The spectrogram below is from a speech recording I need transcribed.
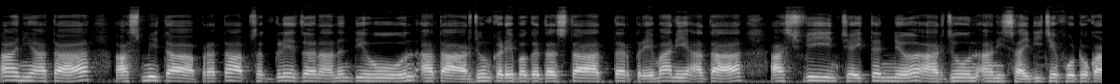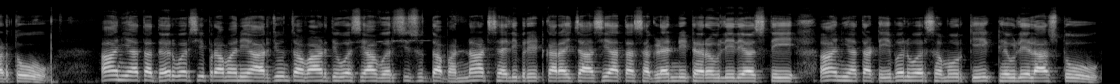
आणि आता अस्मिता प्रताप सगळेजण आनंदी होऊन आता अर्जुनकडे बघत असतात. तर प्रेमाने आता अश्विन चैतन्य अर्जुन आणि सायलीचे फोटो काढतो. आणि आता दरवर्षीप्रमाणे अर्जुनचा वाढदिवस या वर्षीसुद्धा भन्नाट सेलिब्रेट करायचा असे आता सगळ्यांनी ठरवलेले असते. आणि आता टेबलवर समोर केक ठेवलेला असतो.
